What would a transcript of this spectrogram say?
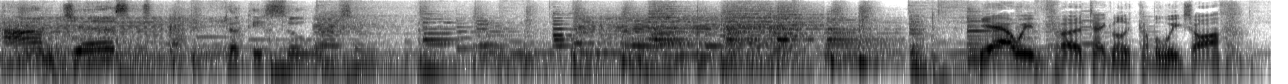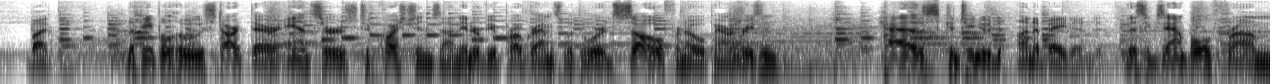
I'm just lucky so and so. Yeah, we've uh, taken a couple weeks off, but the people who start their answers to questions on interview programs with the word so for no apparent reason has continued unabated. This example from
